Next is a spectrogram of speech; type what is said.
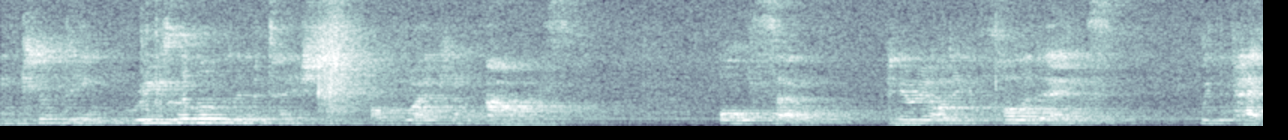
including reasonable limitation of working hours. Also, periodic holidays with pay.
